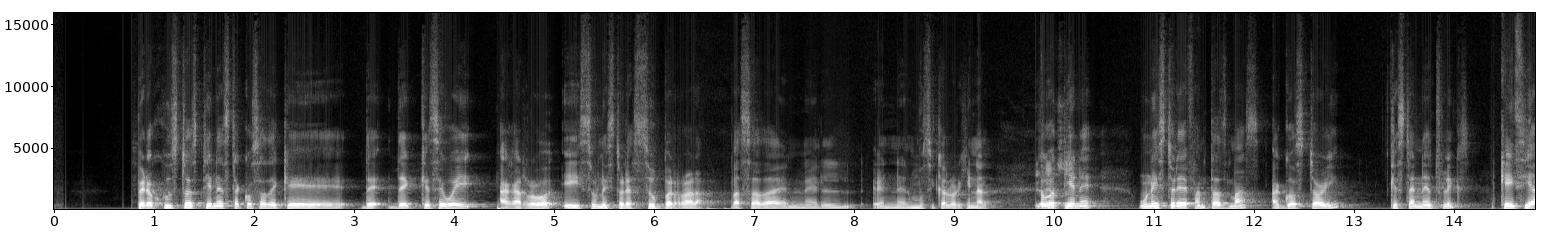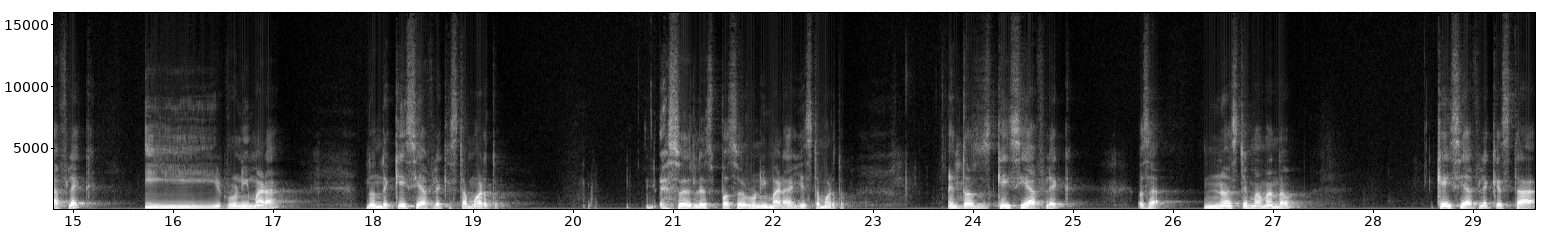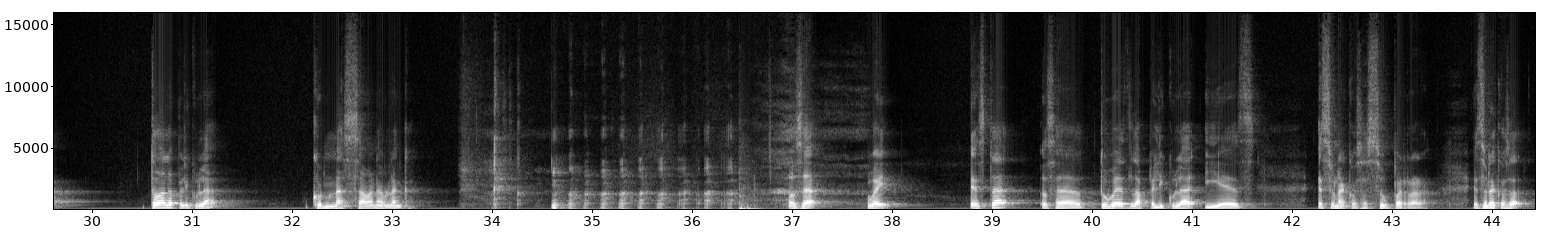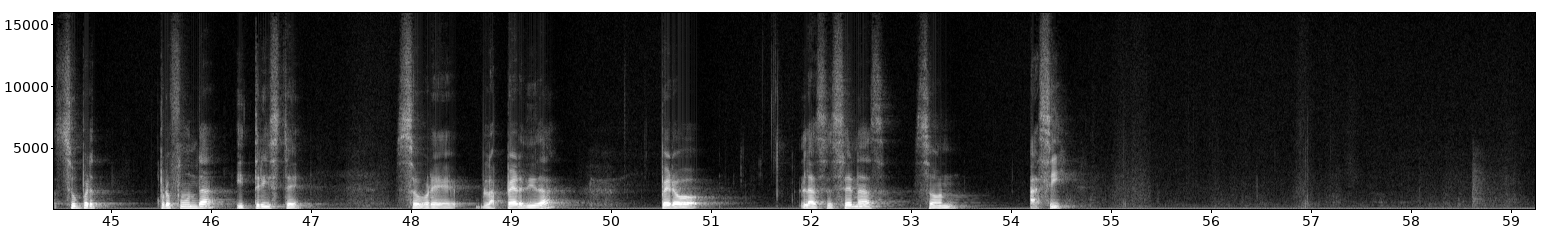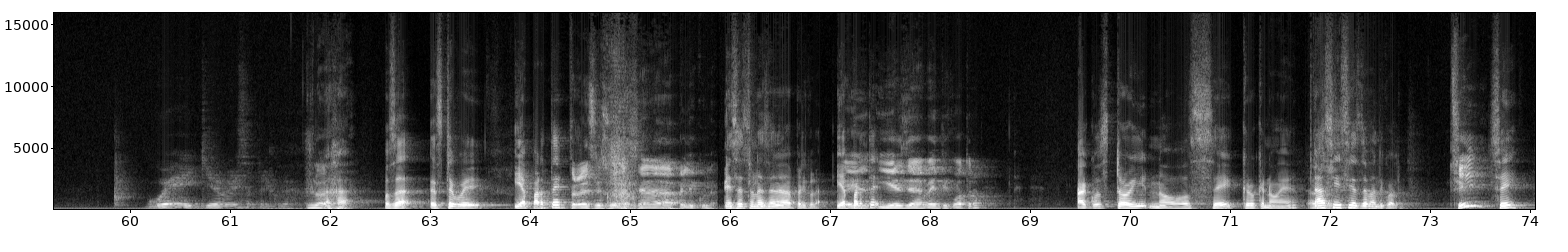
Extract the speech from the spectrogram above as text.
Pero justo es- tiene esta cosa de que, de, de que ese güey agarró e hizo una historia súper rara basada en el, en el musical original. Luego tiene una historia de fantasmas, A Ghost Story, que está en Netflix, Casey Affleck y Rooney Mara, donde Casey Affleck está muerto. Eso es el esposo de Rooney Mara y está muerto. Entonces Casey Affleck, o sea, no estoy mamando, Casey Affleck está toda la película con una sábana blanca. O sea, güey, esta, o sea, tú ves la película y es, es una cosa súper rara. Es una cosa súper profunda y triste sobre la pérdida, pero las escenas son así. Güey, quiero ver esa película. Ajá. O sea, este güey. Y aparte, Pero esa es una escena de la película. esa es una escena de la película. Y aparte, ¿Y es de A24? A Ghost Story, no sé, creo que no, ¿eh? Ah, sí, sí, es de 24. ¿Sí? Sí.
